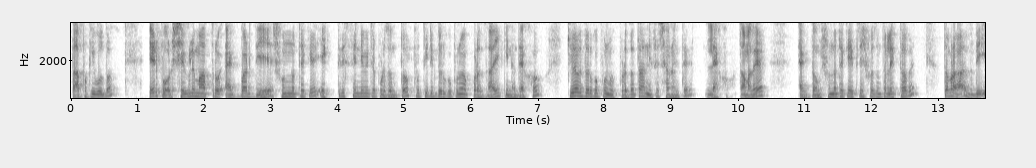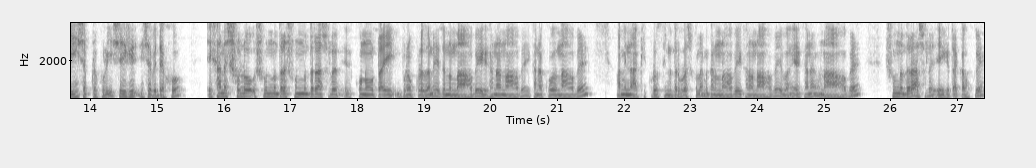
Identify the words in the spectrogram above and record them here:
তারপর কি বলব? এরপর সেগুলি মাত্র একবার দিয়ে শূন্য থেকে একত্রিশ সেন্টিমিটার পর্যন্ত প্রতিটি দৈর্ঘ্য পরিমাপ করা যায় কিনা দেখো। কীভাবে দৈর্ঘ্য পরিমাপ করা যায় তা নিচে সারণীতে লেখো। তো আমাদের একদম শূন্য থেকে একত্রিশ পর্যন্ত লিখতে হবে। তোমরা যদি এই হিসাবটা করি, সেই হিসাবে দেখো, এখানে ষোলো শূন্য দ্বারা শূন্য দ্বারা আসলে কোনোটাই পরিমাপ করা যায় না এই জন্য না হবে, এখানেও না হবে এখানে না হবে। আমি নাকে ক্রস চিহ্ন দ্বারা প্রকাশ করলাম এখানে না হবে, এখানেও না হবে এবং এখানেও না হবে। শূন্য দ্বারা আসলে এটা কাউকে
